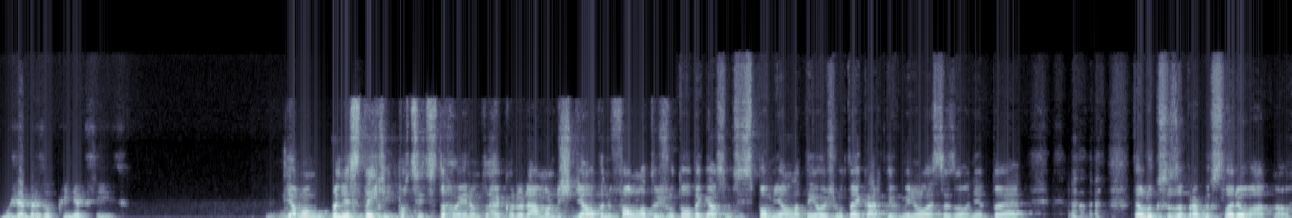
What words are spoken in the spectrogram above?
může brzo klidně přijít. Já mám úplně stejný pocit z toho, jenom to jako dodám. On když dělal ten faul na tu žlutou, tak já jsem si vzpomněl na ty jeho žluté karty v minulé sezóně. To je, to je luxus opravdu sledovat, no,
